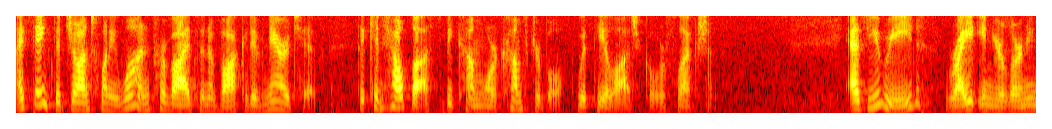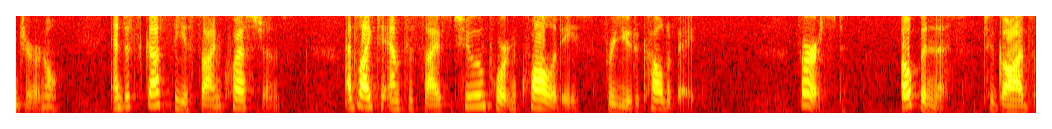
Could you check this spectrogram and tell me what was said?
I think that John 21 provides an evocative narrative that can help us become more comfortable with theological reflection. As you read, write in your learning journal, and discuss the assigned questions, I'd like to emphasize two important qualities for you to cultivate. First, openness to God's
